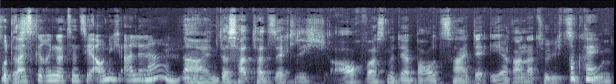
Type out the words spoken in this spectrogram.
Rot-Weiß geringelt sind sie auch nicht alle. Nein. nein, das hat tatsächlich auch was mit der Bauzeit, der Ära natürlich zu Okay. tun.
